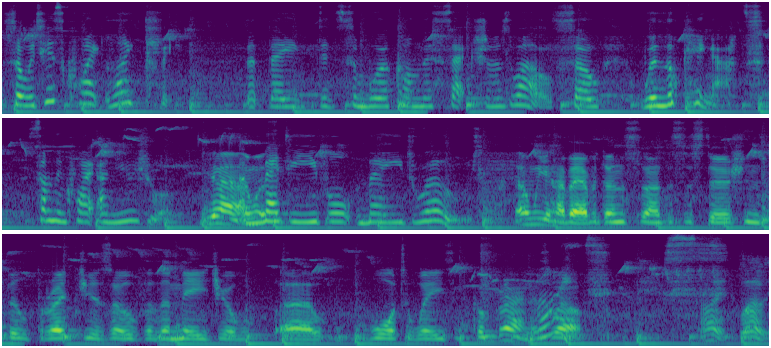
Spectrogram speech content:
So it is quite likely that they did some work on this section as well. So we're looking at something quite unusual. Yeah, a medieval made road. And we have evidence that the Cistercians built bridges over the major uh, waterways of Cwmbran as right. well. Right, well,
